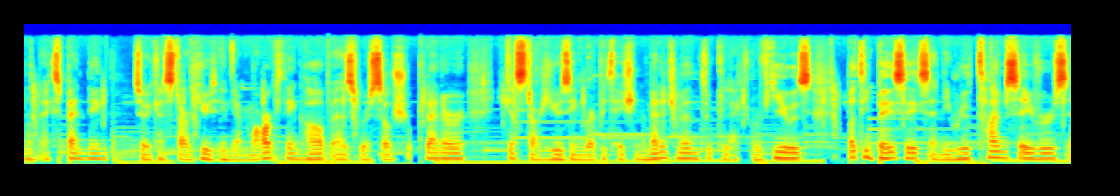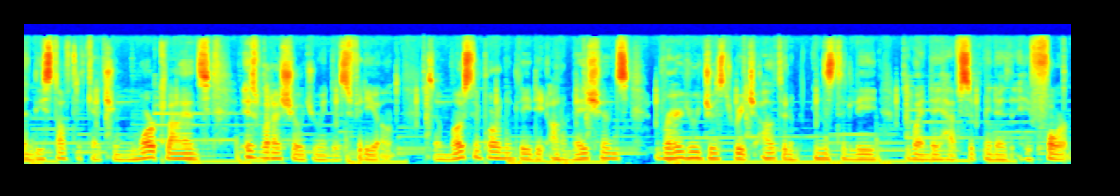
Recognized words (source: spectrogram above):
on expanding. So you can start using their marketing hub as your social planner. You can start using reputation management to collect reviews. But the basics and the real time savers and the stuff that gets you more clients is what I showed you in this video. So most importantly, the automations where you just reach out to them instantly when they have submitted a form.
